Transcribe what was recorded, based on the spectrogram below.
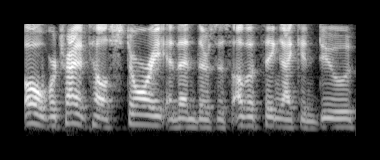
oh, we're trying to tell a story, and then there's this other thing I can do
